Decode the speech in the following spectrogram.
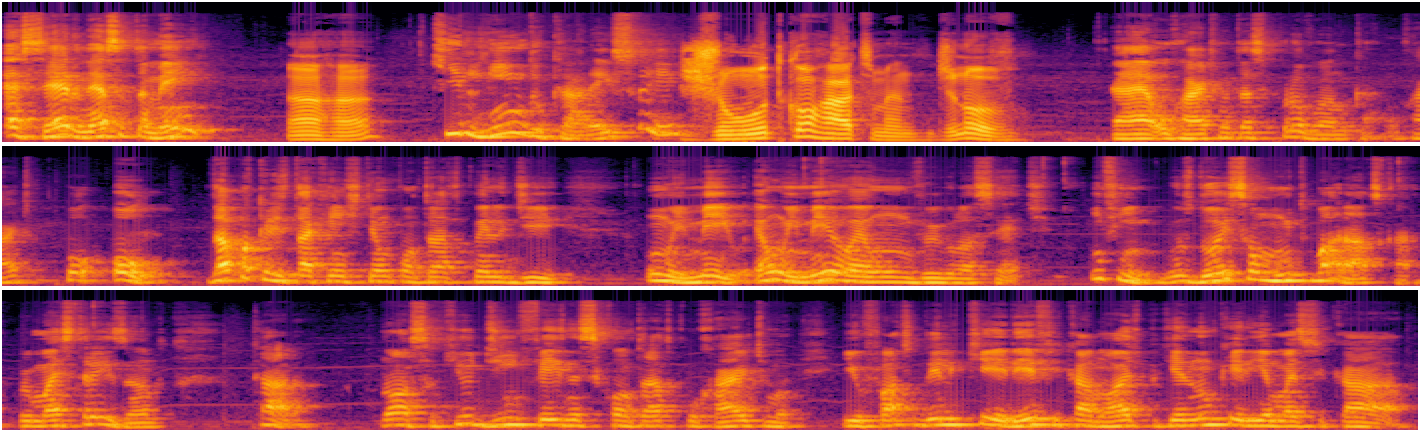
É sério? Nessa também? Aham. Que lindo, cara. É isso aí. Junto com o Hartman, de novo. É, o Hartman tá se provando, cara. O Hartman... Ou, dá pra acreditar que a gente tem um contrato com ele de 1,5? É 1,5 ou é 1,7? Enfim, os dois são muito baratos, cara. Por mais três anos. Cara, nossa, o que o Jim fez nesse contrato com o Hartman e o fato dele querer ficar no Wild, porque ele não queria mais ficar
